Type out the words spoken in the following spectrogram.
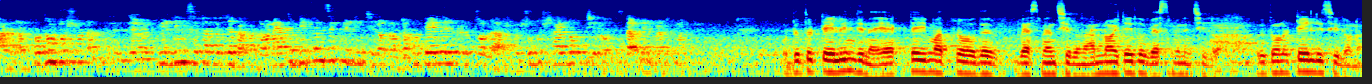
আর প্রথম প্রশ্নটা, যে ফিল্ডিং সেটআপের যে ব্যাপারটা মানে এত ডিফেন্সিভ ফিল্ডিং ছিল না, যখন টেল চলে আসলো, শুধু শাইলক ছিল স্টাবলিং ব্যাটসম্যান ওদের তো টেল ইঞ্জি নাই, একটাই মাত্র ওদের ব্যাটসম্যান ছিল না, আর নয়টাই তো ব্যাটসম্যানই ছিল, ওদের তো কোনো টেলই ছিল না।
